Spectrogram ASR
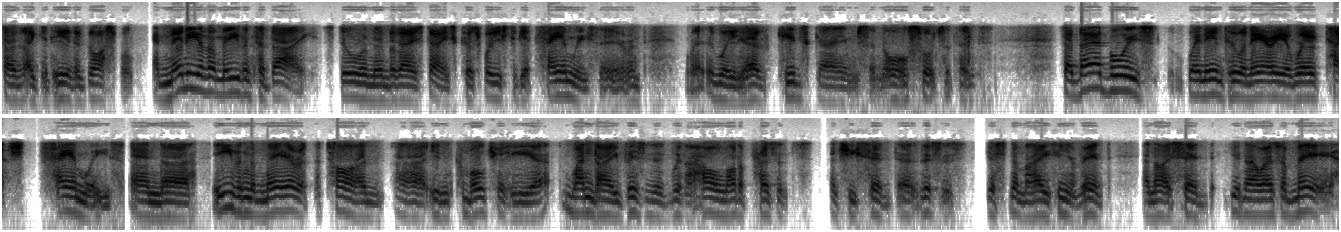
so they could hear the gospel. And many of them, even today, still remember those days because we used to get families there and we have kids' games and all sorts of things. So Bad Boys went into an area where it touched families, and uh, even the mayor at the time uh, in Caboolture here one day visited with a whole lot of presents, and she said, uh, "This is just an amazing event." And I said, "You know, as a mayor,"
